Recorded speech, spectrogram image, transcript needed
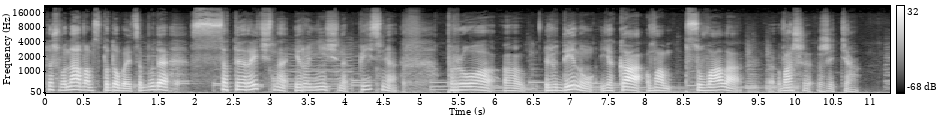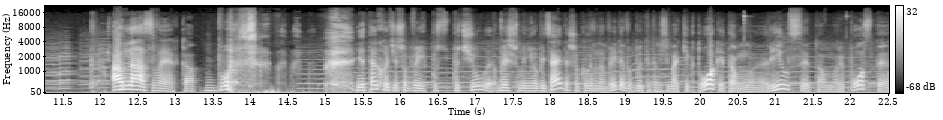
Тож вона вам сподобається. Буде сатирична, іронічна пісня про е, людину, яка вам псувала ваше життя. А назва яка? Боже. Я так хочу, щоб ви їх почули. Ви ж мені обіцяєте, що коли вона вийде, ви будете там знімати тіктоки, там е, рілси, там репости,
